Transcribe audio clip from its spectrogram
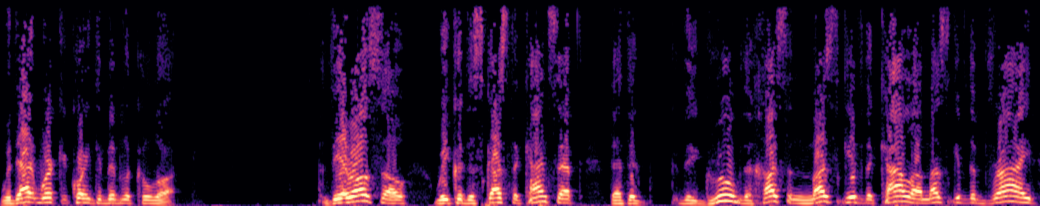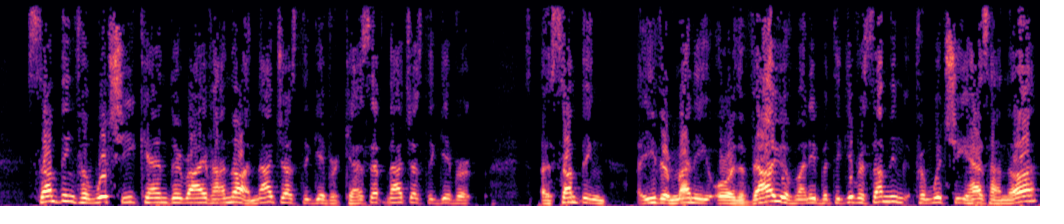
Would that work according to biblical law? There also, we could discuss the concept that the the groom, the chassan, must give the kala, must give the bride something from which she can derive hana, not just to give her kesef, not just to give her uh, something either money or the value of money, but to give her something from which she has hana,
